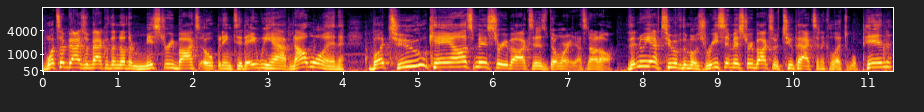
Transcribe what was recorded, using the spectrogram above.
What's up guys, we're back with another mystery box opening. Today we have not one, but two Chaos mystery boxes. Don't worry, that's not all. Then we have two of the most recent mystery box with two packs and a collectible pin.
